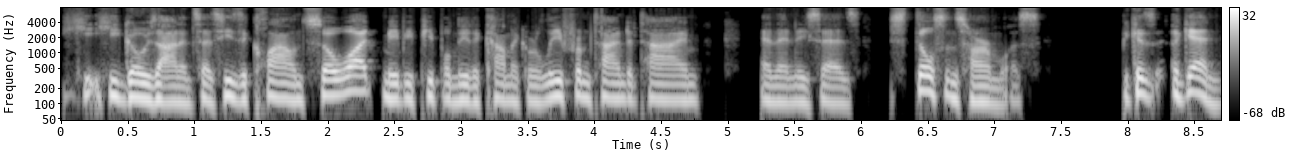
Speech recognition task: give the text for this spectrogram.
he he goes on and says he's a clown. So what? Maybe people need a comic relief from time to time, and then he says Stillson's harmless because again,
